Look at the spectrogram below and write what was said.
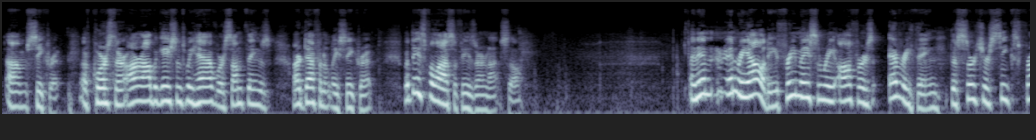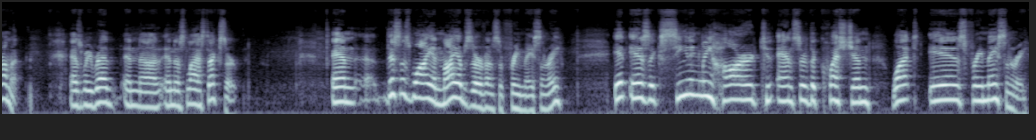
um, secret. Of course, there are obligations we have where some things are definitely secret, but these philosophies are not so. And in, in reality, Freemasonry offers everything the searcher seeks from it, as we read in, uh, in this last excerpt. And uh, this is why, in my observance of Freemasonry, it is exceedingly hard to answer the question what is Freemasonry?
